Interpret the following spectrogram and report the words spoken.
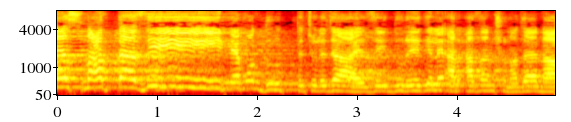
ইয়াসমা'আত তাযীন এমন দূরত্বে চলে যায় যে দূরে গেলে আর আজান শোনা যায় না।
